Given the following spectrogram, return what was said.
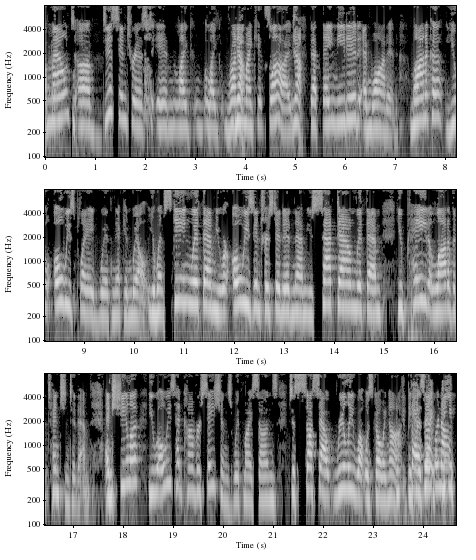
amount of disinterest in like, like running Yeah. my kids' lives Yeah. that they needed and wanted. Monica, you always played with Nick and Will. You went skiing with them. You were always interested in them. You sat down with them. You paid a lot of attention to them. And Sheila, you always had conversations with my sons to suss out really what was going on because That's they right. were not deep,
